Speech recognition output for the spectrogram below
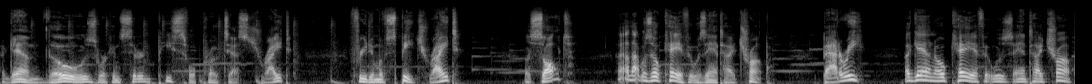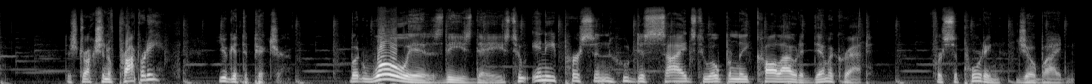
Again, those were considered peaceful protests, right? Freedom of speech, right? Assault? Well, that was okay if it was anti Trump. Battery? Again, okay if it was anti Trump. Destruction of property? You get the picture. But woe is these days to any person who decides to openly call out a Democrat for supporting Joe Biden.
